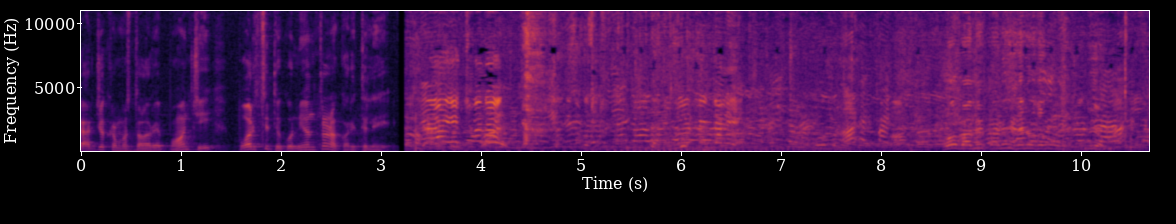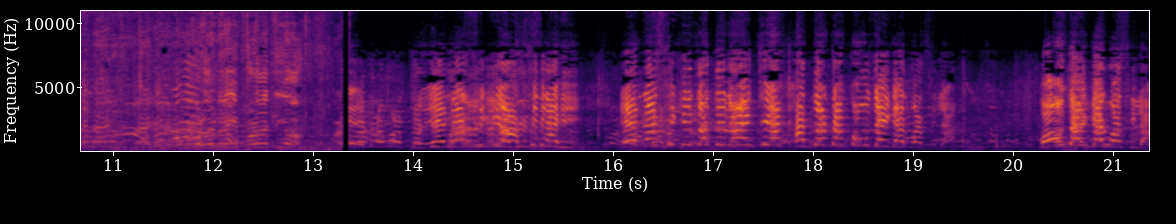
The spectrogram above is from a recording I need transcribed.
କାର୍ଯ୍ୟକ୍ରମ ସ୍ଥଳରେ ପହଞ୍ଚି ପରିସ୍ଥିତିକୁ ନିୟନ୍ତ୍ରଣ କରିଥିଲେ। ଓ ବାଲି ପାଣି ସେନ ସବୁ ଦିଅ। ଫଳ জায়গার ওয়াসিলা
